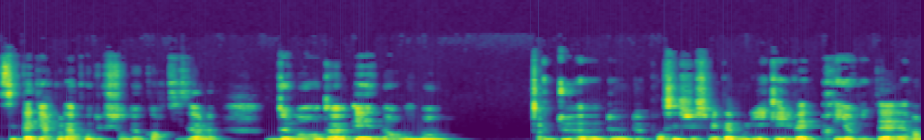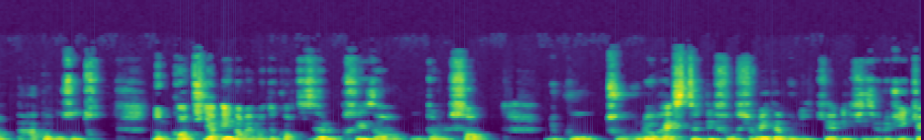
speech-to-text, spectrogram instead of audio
C'est-à-dire que la production de cortisol demande énormément de, processus métaboliques et il va être prioritaire par rapport aux autres. Donc quand il y a énormément de cortisol présent dans le sang, du coup, tout le reste des fonctions métaboliques et physiologiques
